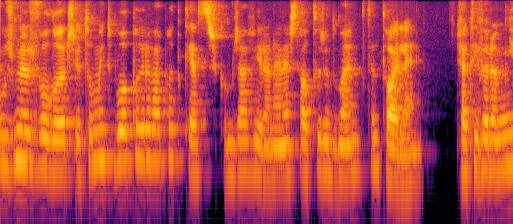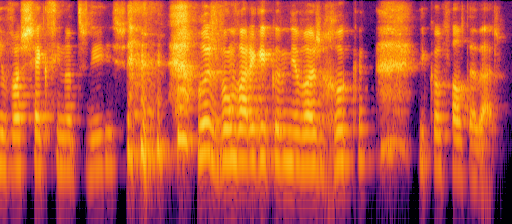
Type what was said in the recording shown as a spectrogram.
os meus valores. Eu estou muito boa para gravar podcasts, como já viram, né? nesta altura do ano, portanto olhem, já tiveram a minha voz sexy noutros dias. Hoje vão levar aqui com a minha voz rouca e com falta de ar.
